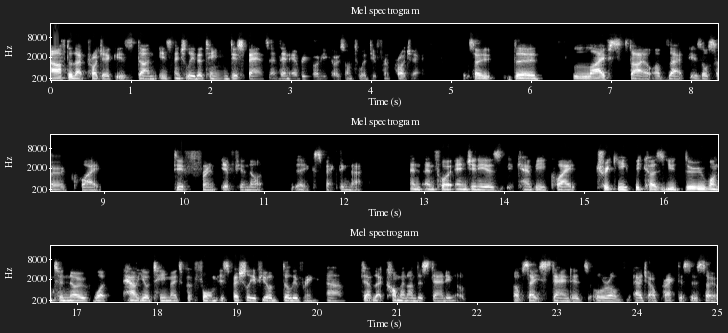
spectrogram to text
after that project is done, essentially the team disbands, and then everybody goes on to a different project. So the lifestyle of that is also quite different if you're not expecting that. And, and for engineers, it can be quite tricky because you do want to know what how your teammates perform, especially if you're delivering um, to have that common understanding of of say standards or of agile practices. So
